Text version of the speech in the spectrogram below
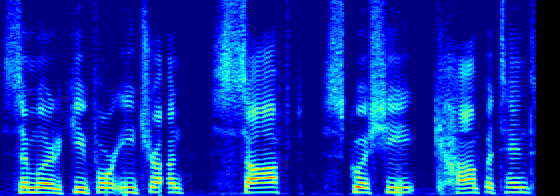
similar to Q4 e-tron, soft, squishy, competent,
